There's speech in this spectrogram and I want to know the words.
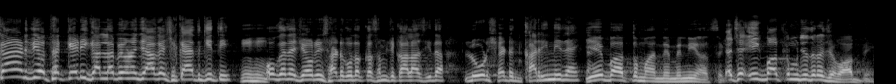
ਕਹਿਣ ਦੀ ਉੱਥੇ ਕਿਹੜੀ ਗੱਲ ਆ ਵੀ ਉਹਨੇ ਜਾ ਕੇ ਸ਼ਿਕਾਇਤ ਕੀਤੀ ਉਹ ਕਹਿੰਦੇ ਚੌਰੀ ਸਾਡੇ ਕੋਲ ਤਾਂ ਕਸਮ ਚਕਾਲਾ ਸੀ ਦਾ ਲੋਡ ਸ਼ੈਡਿੰਗ ਕਰ ਹੀ ਨਹੀਂ ਰਹੇ ये बात तो मानने में नहीं आ सकती अच्छा एक बात का मुझे जरा जवाब दें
